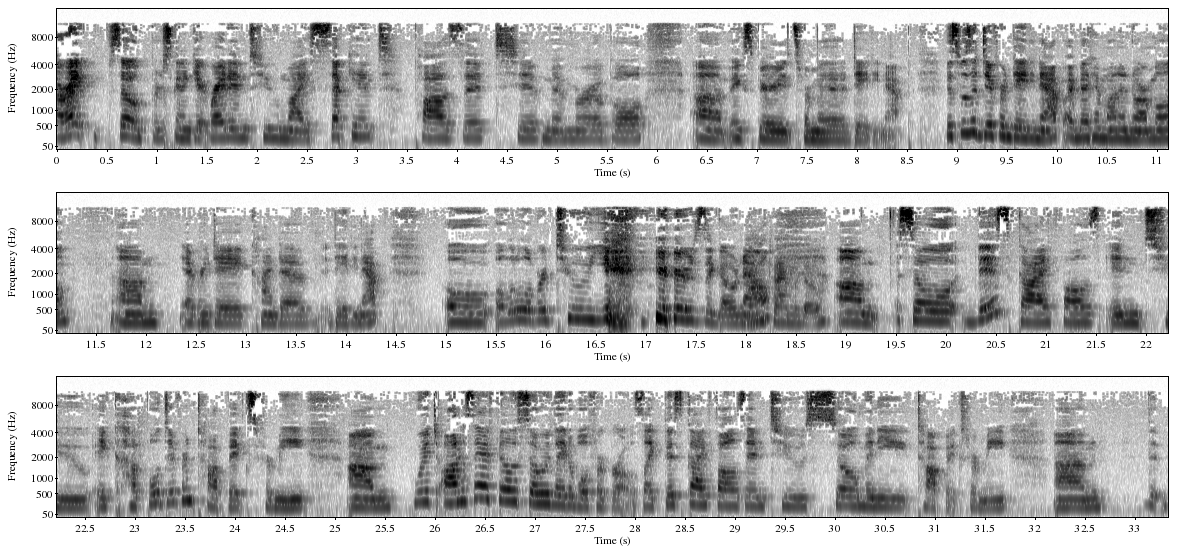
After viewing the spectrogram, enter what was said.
all right, so we're just going to get right into my second positive, memorable um, experience from a dating app. This was a different dating app. I met him on a normal, um, everyday kind of dating app. oh, a little over two years ago now. Long time ago. Um, so this guy falls into a couple different topics for me, um, which honestly I feel is so relatable for girls. Like this guy falls into so many topics for me. Um,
